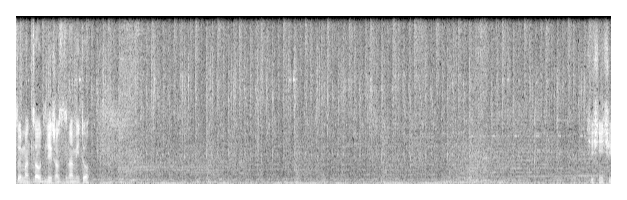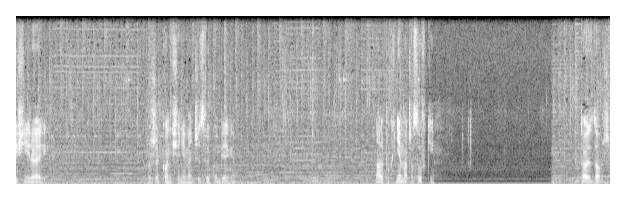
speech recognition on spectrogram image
Tutaj mam cały diligence z dynamitu. Ciśnij, ciśnij. Tylko, że koń się nie męczy zwykłym biegiem. No ale póki nie ma czasówki, to jest dobrze.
